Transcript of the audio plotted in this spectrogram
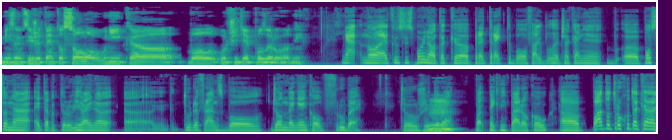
myslím si, že tento solo únik bol určite pozoruhodný. Ja, no ako si spomínal, tak uh, pre Trek to bolo fakt dlhé čakanie. Uh, posledná etapa, ktorú vyhrali na uh, Tour de France bol John Degenkolb v Rube, čo už je teda mm pa- pekných pár rokov. A bola to trochu taká,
